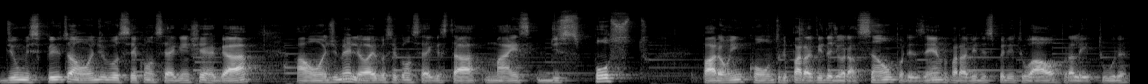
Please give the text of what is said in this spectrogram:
de um espírito aonde você consegue enxergar aonde melhor e você consegue estar mais disposto para o um encontro e para a vida de oração, por exemplo, para a vida espiritual, para a leitura.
